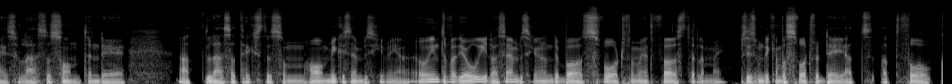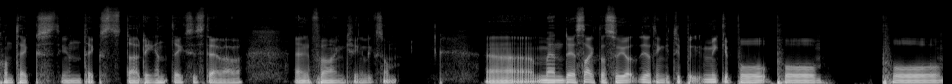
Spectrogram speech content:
nice att läsa sånt än det att läsa texter som har mycket scenbeskrivningar. Och inte för att jag ogillar scenbeskrivningar, det är bara svårt för mig att föreställa mig. Precis som det kan vara svårt för dig att, att få kontext i en text där det inte existerar en förankring. Liksom. Uh, men det sagt, alltså, jag, jag tänker typ mycket på, på, på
